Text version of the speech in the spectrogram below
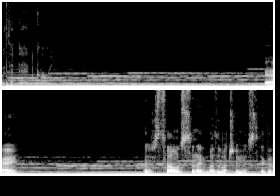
with a dead girl. Okej. Teraz całą scenę chyba zobaczymy z tego.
